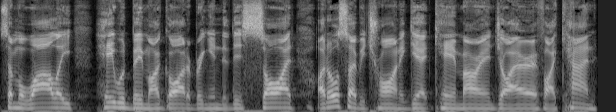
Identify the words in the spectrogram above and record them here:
So Mawali, he would be my guy to bring into this side. I'd also be trying to get Cam Murray and Jair, if I can,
